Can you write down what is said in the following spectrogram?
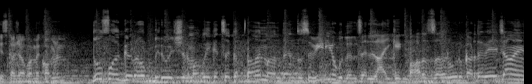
इसका जवाब हमें कमेंट दोस्तों, अगर आप रोहित शर्मा को एक अच्छा कप्तान मानते हैं तो इस वीडियो को दिल से लाइक एक बार ज़रूर कर दे जाएँ।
